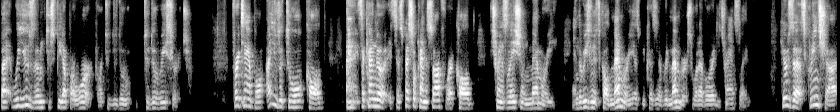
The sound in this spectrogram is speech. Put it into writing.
but we use them to speed up our work or to do, to do research. For example, I use a tool called, it's a kind of, it's a special kind of software called translation memory. And the reason it's called memory is because it remembers what I've already translated. Here's a screenshot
